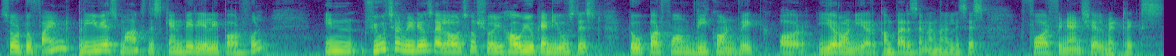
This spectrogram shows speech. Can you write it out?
So to find previous marks this can be really powerful. In future videos i'll also show you how you can use this to perform week on week or year on year comparison analysis for financial metrics.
